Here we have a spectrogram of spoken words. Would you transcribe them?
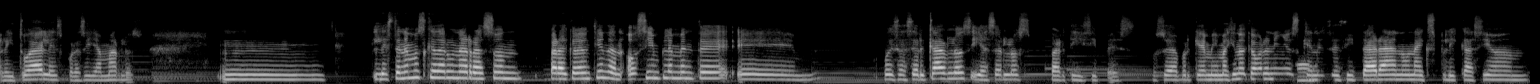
rituales, por así llamarlos, mm, les tenemos que dar una razón para que lo entiendan o simplemente em, pues acercarlos y hacerlos partícipes. O sea, porque me imagino que habrá niños que ah. necesitarán una explicación,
